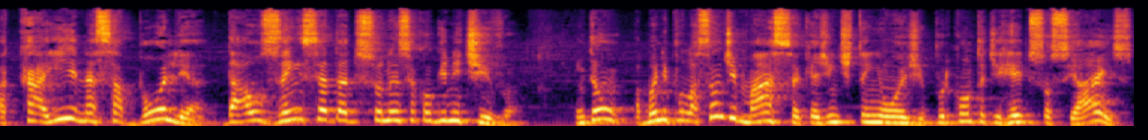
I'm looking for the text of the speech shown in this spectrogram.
a cair nessa bolha da ausência da dissonância cognitiva. Então, a manipulação de massa que a gente tem hoje por conta de redes sociais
